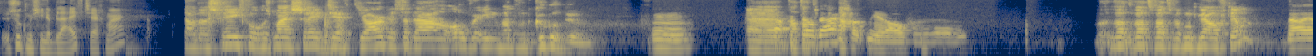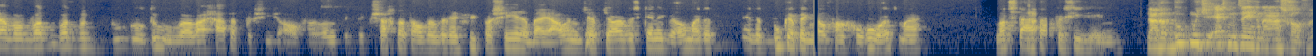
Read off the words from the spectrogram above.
zoekmachine blijft, zeg maar? Nou, dan schreef volgens mij schreef Jeff Jarvis dat daar al over in wat moet Google doen. Ja, dat vertel dat, daar eens nou, wat meer over. Wat, wat, wat, wat moet ik nou vertellen? Nou ja, wat, wat, wat moet Google doen? Waar, waar gaat dat precies over? Want ik, ik zag dat al de revue passeren bij jou. En Jeff Jarvis ken ik wel, maar dat, en dat boek heb ik wel van gehoord. Maar wat staat daar precies in? Nou, dat boek moet je echt meteen gaan aanschaffen.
